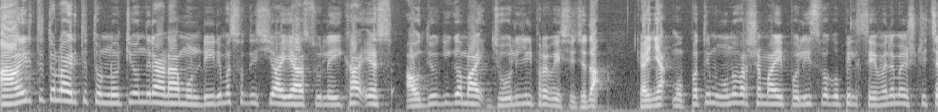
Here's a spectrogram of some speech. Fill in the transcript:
ആയിരത്തി തൊള്ളായിരത്തി തൊണ്ണൂറ്റിയൊന്നിലാണ് മുണ്ടീരുമ സ്വദേശിയായ സുലൈഖ എസ് ഔദ്യോഗികമായി ജോലിയിൽ പ്രവേശിച്ചത്. കഴിഞ്ഞ മുപ്പത്തിമൂന്ന് വർഷമായി പോലീസ് വകുപ്പിൽ സേവനമനുഷ്ഠിച്ച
